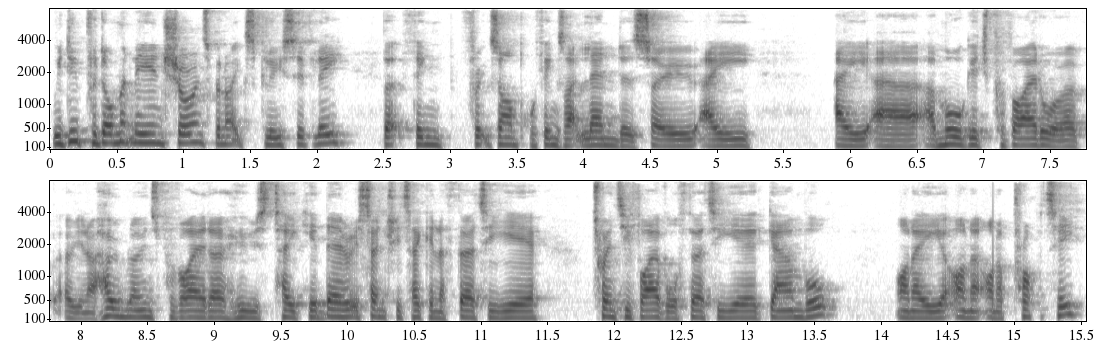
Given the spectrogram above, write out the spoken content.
we do predominantly insurance, but not exclusively. But thing, for example, things like lenders. So a a, uh, a mortgage provider or a, a, you know home loans provider who's taking they're essentially taking a 30 year 25 or 30 year gamble on a on a, on a property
